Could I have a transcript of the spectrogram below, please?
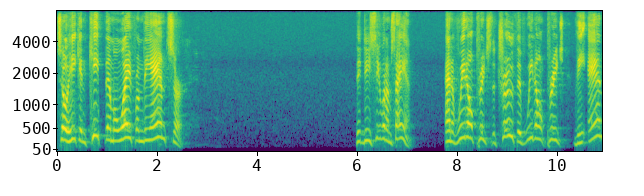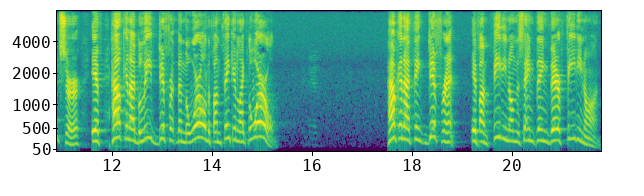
so he can keep them away from the answer. Do you see what I'm saying? And if we don't preach the truth, if we don't preach the answer, if how can I believe different than the world if I'm thinking like the world? How can I think different if I'm feeding on the same thing they're feeding on?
